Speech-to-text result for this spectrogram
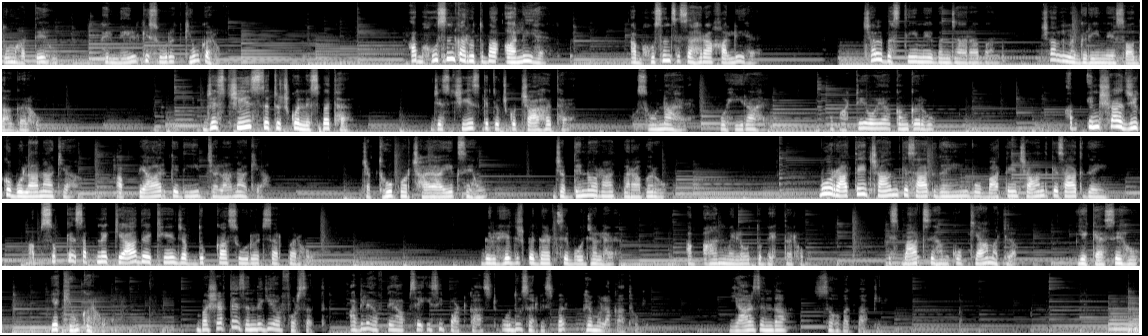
تم آتے ہو، پھر میل کی صورت کیوں کرو؟ اب حسن کا رتبہ عالی ہے، اب حسن سے صحرا خالی ہے۔ چل بستی میں بنجارا بن، چل نگری میں سوداگر ہو۔ جس چیز سے تجھ کو نسبت ہے، جس چیز کی تجھ کو چاہت ہے، وہ سونا ہے، وہ ہیرا ہے۔ وہ ماٹی ہو یا کنکر ہو اب انشا جی کو بلانا کیا؟ اب پیار کے دیپ جلانا کیا؟ جب دھوپ اور چھایا ایک سے ہوں، جب دن اور رات برابر ہو وہ راتیں چاند کے ساتھ گئیں، وہ باتیں چاند کے ساتھ گئیں۔ اب سکھ کے سپنے کیا دیکھیں جب دکھ کا سورج سر پر ہو۔ دل ہجر کے درد سے بوجھل ہے، اب آن ملو تو بہتر ہو۔ اس بات سے ہم کو کیا مطلب؟ یہ کیسے ہو؟ یہ کیوں کر ہو؟ زندگی اور فرصت۔ اگلے ہفتے آپ سے اسی پوڈ کاسٹ اردو سروس پر پھر ملاقات ہوگی۔ یار زندہ، صحبت باقی۔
